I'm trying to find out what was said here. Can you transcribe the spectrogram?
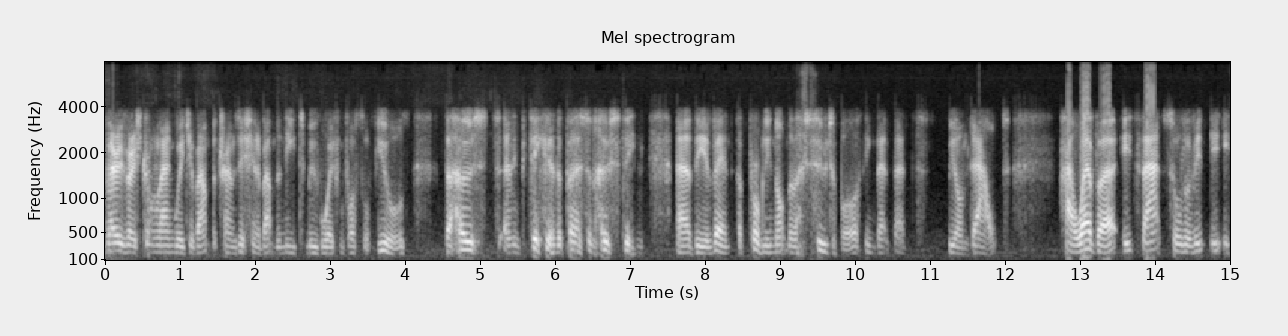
very, very strong language about the transition, about the need to move away from fossil fuels. The host, and in particular the person hosting uh, the event, are probably not the most suitable. I think that that's beyond doubt. However, it's that sort of it, it,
